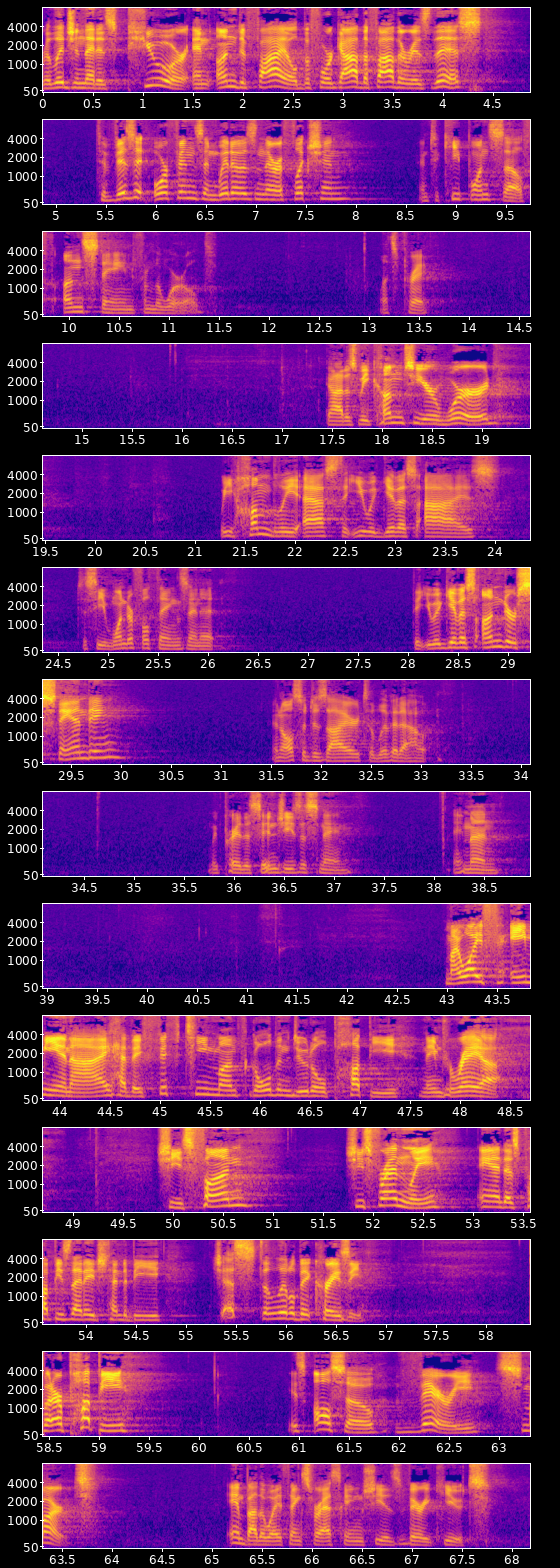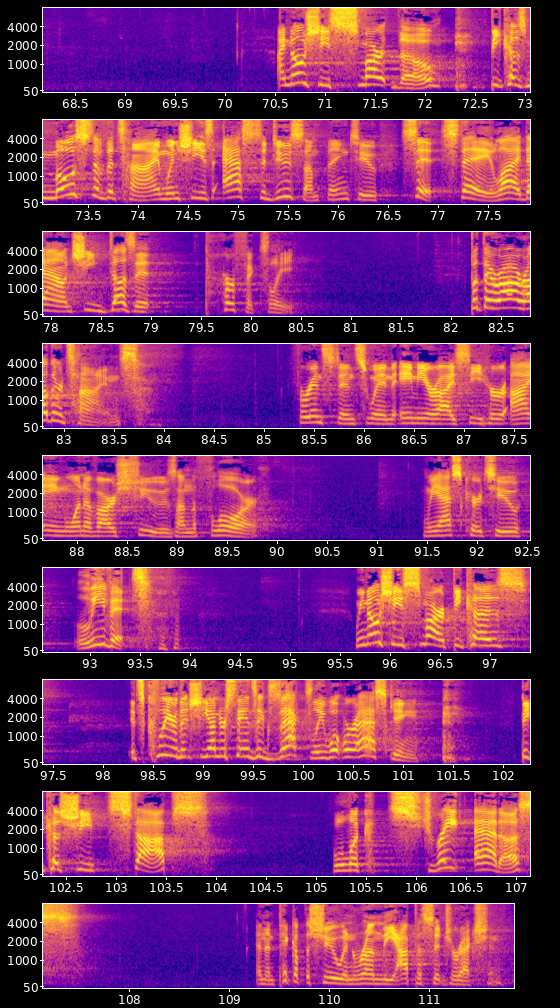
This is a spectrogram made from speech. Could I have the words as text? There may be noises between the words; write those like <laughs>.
Religion that is pure and undefiled before God the Father is this to visit orphans and widows in their affliction and to keep oneself unstained from the world. Let's pray. God, as we come to your word, we humbly ask that you would give us eyes to see wonderful things in it, that you would give us understanding and also desire to live it out. We pray this in Jesus' name. Amen. My wife Amy and I have a 15 month golden doodle puppy named Rhea. She's fun, she's friendly, and as puppies that age tend to be, just a little bit crazy. But our puppy is also very smart. And by the way, thanks for asking, she is very cute. I know she's smart, though, <clears throat> because most of the time when she's asked to do something, to sit, stay, lie down, she does it perfectly. But there are other times. For instance, when Amy or I see her eyeing one of our shoes on the floor, we ask her to leave it. <laughs> we know she's smart because it's clear that she understands exactly what we're asking <clears throat> because she stops, will look straight at us, and then pick up the shoe and run the opposite direction.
